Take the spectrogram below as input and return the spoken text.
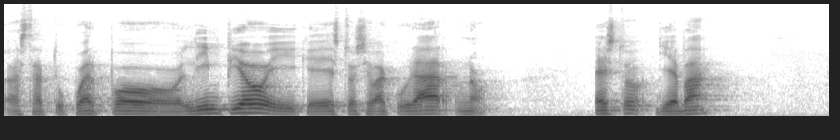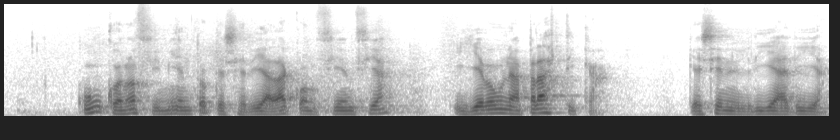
a estar tu cuerpo limpio y que esto se va a curar. No, esto lleva un conocimiento que sería la conciencia y lleva una práctica que es en el día a día,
